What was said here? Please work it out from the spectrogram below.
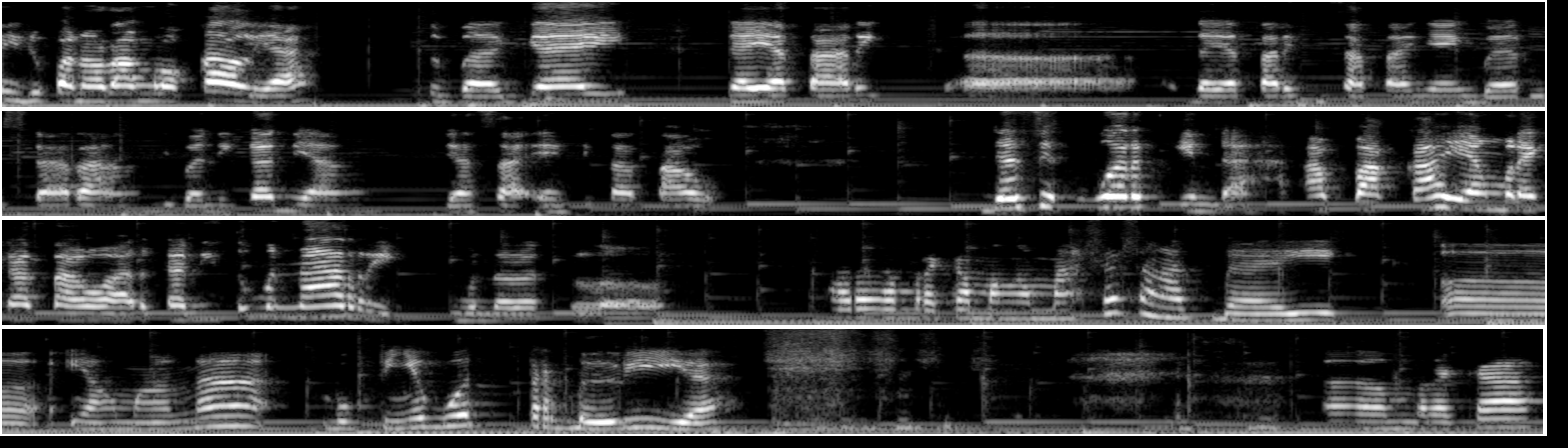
kehidupan orang lokal ya sebagai daya tarik uh, daya tarik wisatanya yang baru sekarang dibandingkan yang biasa yang kita tahu. Does it work, Indah? Apakah yang mereka tawarkan itu menarik menurut lo? Cara mereka mengemasnya sangat baik. Uh, yang mana buktinya gue terbeli ya. uh, mereka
